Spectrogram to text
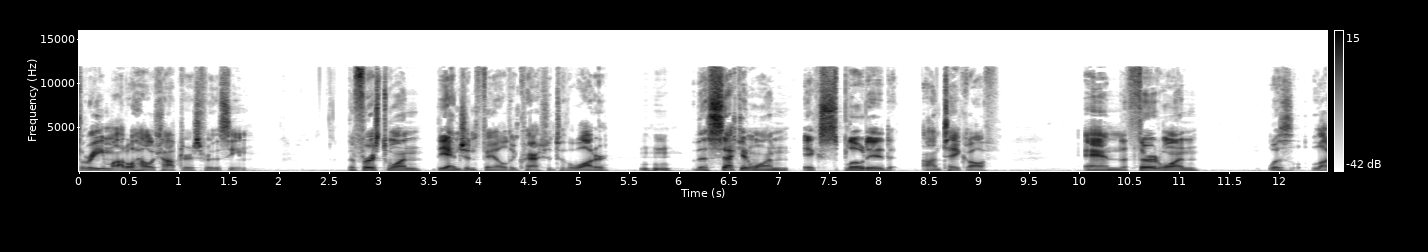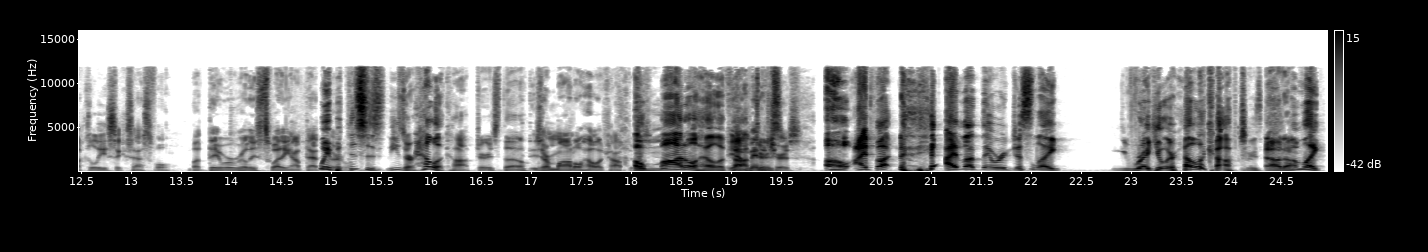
three model helicopters for the scene. The first one, the engine failed and crashed into the water. Mm-hmm. The second one exploded on takeoff. And the third one was luckily successful. But they were really sweating out that Wait, but one. this is these are helicopters though. These are model helicopters. Oh, model helicopters. Yeah, miniatures. Oh, I thought I thought they were just like regular helicopters. Oh, no. I'm like,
